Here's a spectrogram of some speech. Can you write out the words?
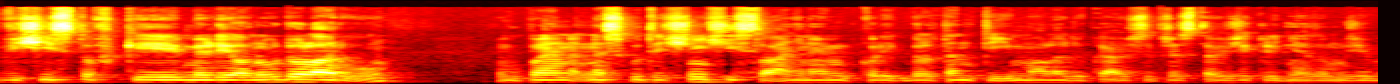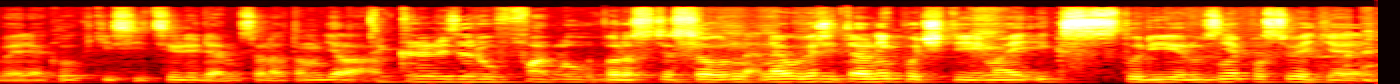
vyšší stovky milionů dolarů. Úplně neskutečný čísla, ani nevím, kolik byl ten tým, ale dokážu si představit, že klidně to může být jako k tisíci lidem, co na tom dělá. Ty kredity jdou fakt dlouho. Prostě jsou ne- neuvěřitelný počty, mají x studií různě po světě,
